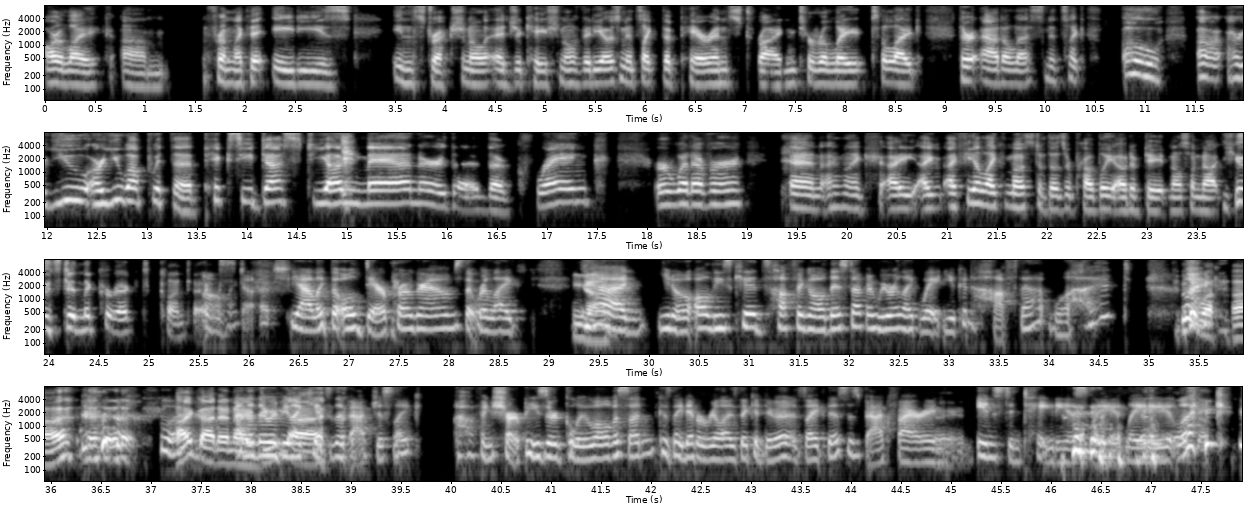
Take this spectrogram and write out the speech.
are like um from like the 80s instructional educational videos and it's like the parents trying to relate to like their adolescent. It's like oh uh, are you are you up with the pixie dust young man or the the crank or whatever and i'm like I, I i feel like most of those are probably out of date and also not used in the correct context oh my gosh yeah like the old DARE programs that were like yeah. yeah you know all these kids huffing all this stuff and we were like wait you can huff that what like, uh, what? i got an and idea. then there would be like kids in the back just like huffing sharpies or glue all of a sudden because they never realized they could do it. It's like this is backfiring right. instantaneously, lady. like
